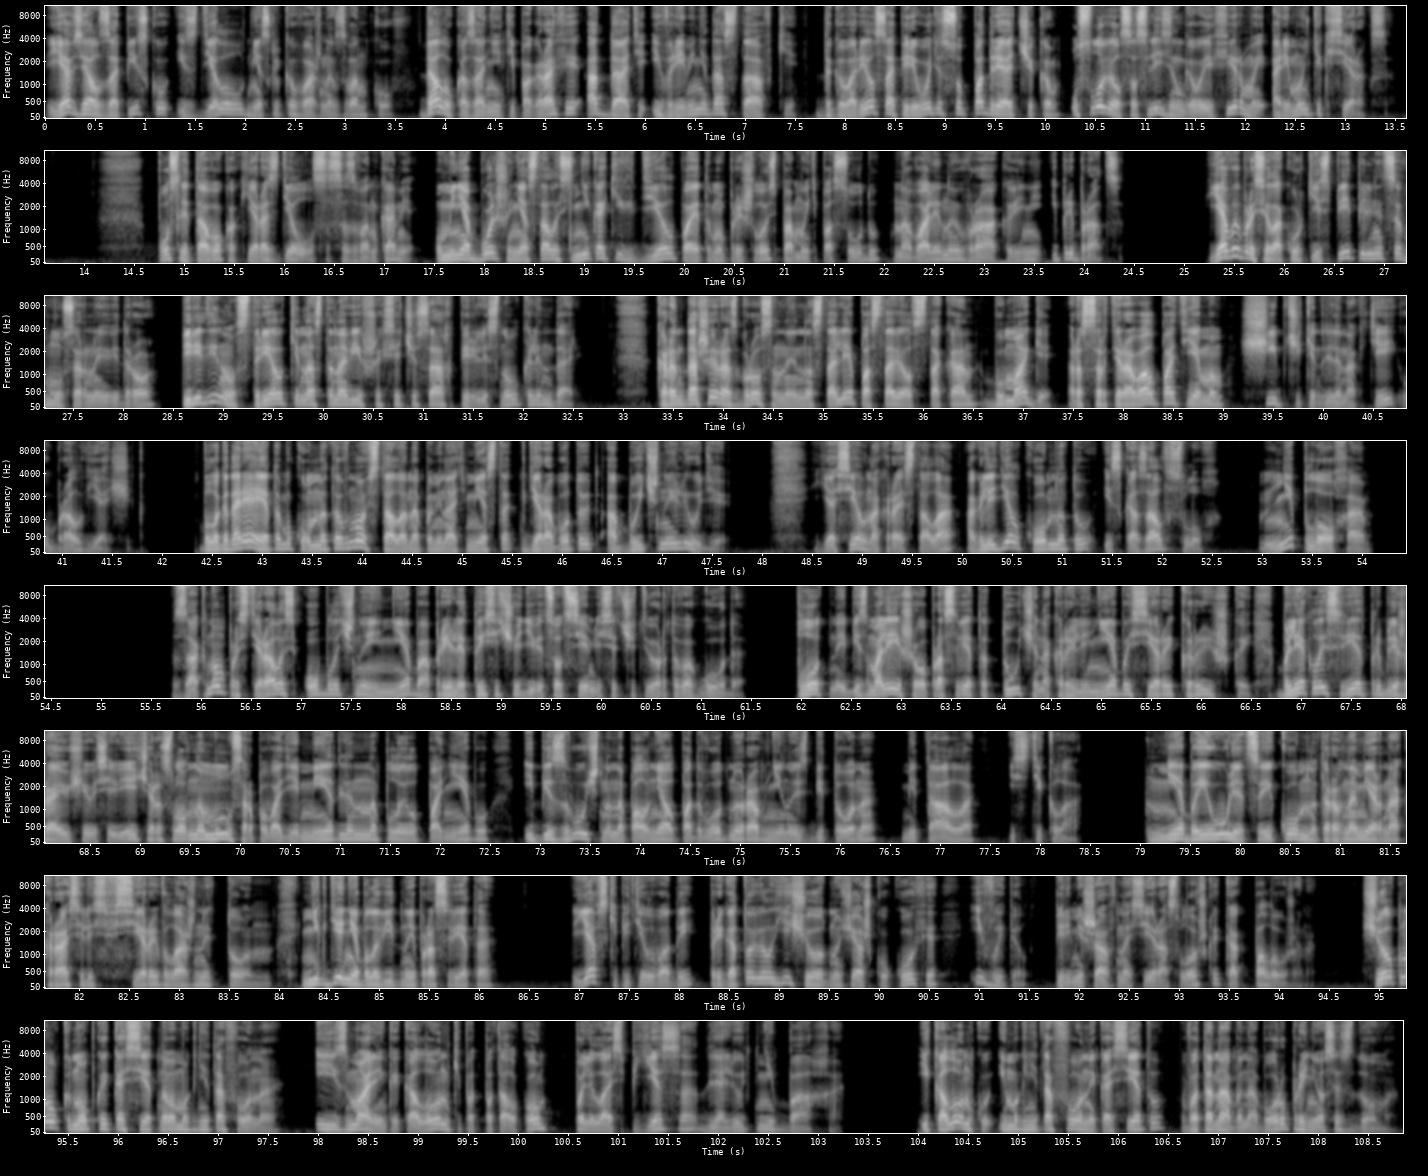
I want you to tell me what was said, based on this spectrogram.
я взял записку и сделал несколько важных звонков дал указание типографии о дате и времени доставки, договорился о переводе с субподрядчиком, условился с лизинговой фирмой о ремонте ксерокса. После того, как я разделался со звонками, у меня больше не осталось никаких дел, поэтому пришлось помыть посуду, наваленную в раковине, и прибраться. Я выбросил окурки из пепельницы в мусорное ведро, передвинул стрелки на остановившихся часах, перелистнул календарь. Карандаши, разбросанные на столе, поставил в стакан, бумаги рассортировал по темам, щипчики для ногтей убрал в ящик. Благодаря этому комната вновь стала напоминать место, где работают обычные люди. Я сел на край стола, оглядел комнату и сказал вслух. «Неплохо». За окном простиралось облачное небо апреля 1974 года. Плотные, без малейшего просвета тучи накрыли небо серой крышкой. Блеклый свет приближающегося вечера, словно мусор по воде, медленно плыл по небу и беззвучно наполнял подводную равнину из бетона, металла и стекла. Небо и улицы, и комнаты равномерно окрасились в серый влажный тон. Нигде не было видно и просвета. Я вскипятил воды, приготовил еще одну чашку кофе и выпил перемешав на сей раз ложкой, как положено. Щелкнул кнопкой кассетного магнитофона, и из маленькой колонки под потолком полилась пьеса для лютни Баха. И колонку, и магнитофон, и кассету Ватанабе набору принес из дома.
